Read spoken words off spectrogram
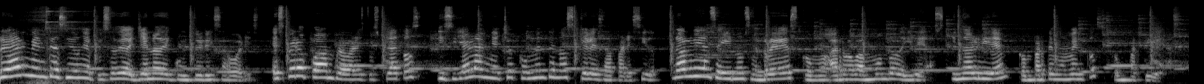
Realmente ha sido un episodio lleno de cultura y sabores. Espero puedan probar estos platos y si ya lo han hecho, coméntenos qué les ha parecido. No olviden seguirnos en redes como arroba mundo de ideas y no olviden, comparte momentos, comparte ideas.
